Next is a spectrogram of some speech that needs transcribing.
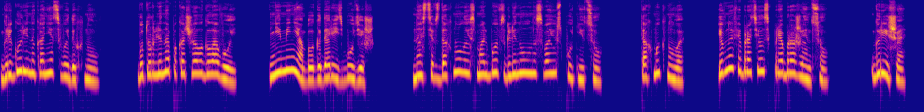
Григорий наконец выдохнул. Бутурлина покачала головой. «Не меня благодарить будешь». Настя вздохнула и с мольбой взглянула на свою спутницу. Та хмыкнула и вновь обратилась к преображенцу. «Гриша,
